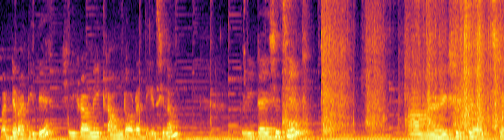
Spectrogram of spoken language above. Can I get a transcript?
বার্থডে পার্টিতে সেই কারণে এই ক্রাউনটা অর্ডার দিয়েছিলাম। তো এইটা এসেছে। আর এসেছে হচ্ছে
